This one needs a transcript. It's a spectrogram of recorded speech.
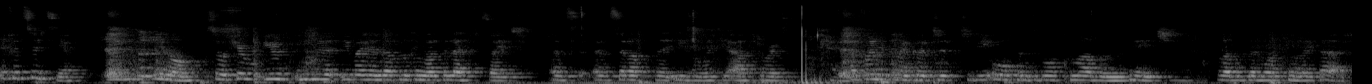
if it suits you. You know, so if you're, you're, you might- you might end up looking out the left side. I'll, I'll set up the easel with you afterwards. I find it quite good to, to be open to both the model and the page, rather than working like that.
